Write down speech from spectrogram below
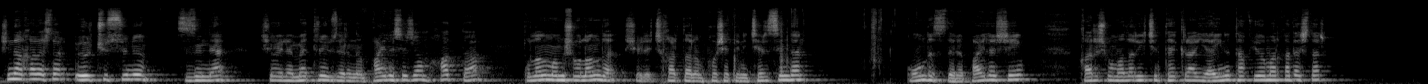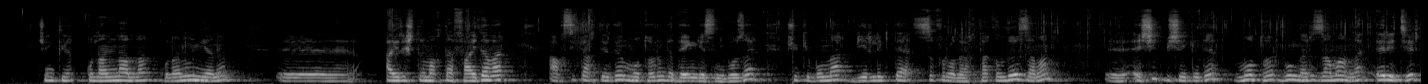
Şimdi arkadaşlar ölçüsünü sizinle şöyle metre üzerinden paylaşacağım. Hatta kullanılmamış olanı da şöyle çıkartalım poşetin içerisinden. Onu da sizlere paylaşayım. Karışmamaları için tekrar yayını takıyorum arkadaşlar. Çünkü kullanılan kullanılmayanı e, ayrıştırmakta fayda var. Aksi takdirde motorun da dengesini bozar. Çünkü bunlar birlikte sıfır olarak takıldığı zaman e, eşit bir şekilde motor bunları zamanla eritir.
